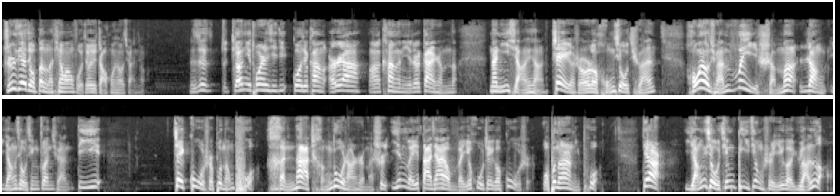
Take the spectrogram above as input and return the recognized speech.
直接就奔了天王府，就去找洪秀全去了。这找你突然袭击，过去看看儿啊啊，看看你这干什么呢？那你想一想，这个时候的洪秀全，洪秀全为什么让杨秀清专权？第一。这故事不能破，很大程度上是什么？是因为大家要维护这个故事，我不能让你破。第二，杨秀清毕竟是一个元老，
